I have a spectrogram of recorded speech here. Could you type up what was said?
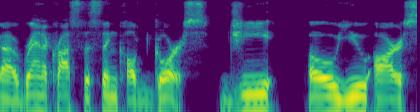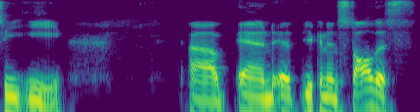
uh, ran across this thing called Gource, G O U R C E, uh, and it, you can install this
